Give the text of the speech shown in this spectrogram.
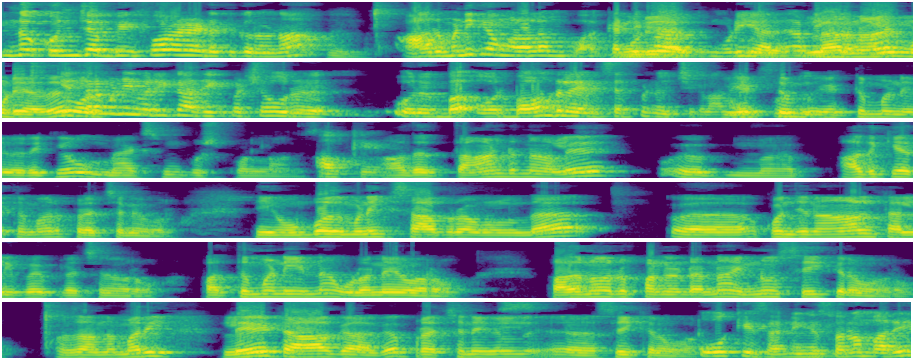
இன்னும் கொஞ்சம் பிஃபோர் எடுத்துக்கணும்னா. ஆறு மணிக்கு அவங்களால கண்டிப்பா முடியாது. எத்தனை மணி வரைக்கும் அதிகபட்சம் ஒரு ஒரு ஒரு பவுண்டரி லைன் செட் பண்ணி வச்சுக்கலாம் எட்டு எட்டு மணி வரைக்கும் மேக்ஸிமம் புஷ் பண்ணலாம். ஓகே அதை தாண்டினாலே அதுக்கேத்த மாதிரி பிரச்சனை வரும். நீங்க ஒன்பது மணிக்கு சாப்பிட்றவங்க இருந்தா கொஞ்ச நாள் தள்ளி போய் பிரச்சனை வரும். பத்து மணின்னா உடனே வரும். பதினோரு பன்னெண்டுன்னா இன்னும் சீக்கிரம் வரும். அந்த மாதிரி லேட் ஆக ஆக பிரச்சனைகள் சீக்கிரம் வரும். ஓகே சார் நீங்க சொன்ன மாதிரி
